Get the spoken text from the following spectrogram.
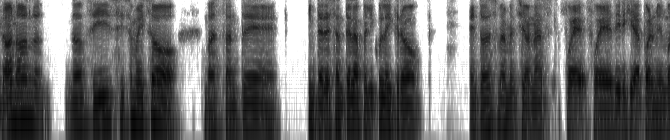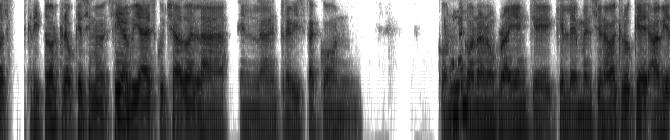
No, no, no, no, sí, sí se me hizo bastante interesante la película y creo, entonces me mencionas, fue, fue dirigida por el mismo escritor, creo que sí, me, sí Sí, había escuchado en la, en la entrevista con, con Conan. Conan O'Brien que, que le mencionaba, creo que había,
